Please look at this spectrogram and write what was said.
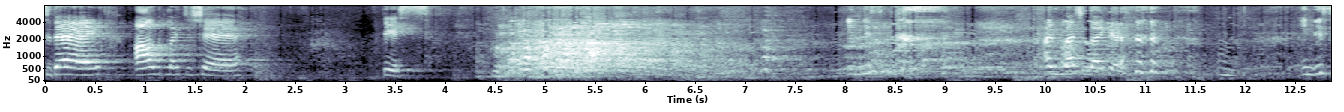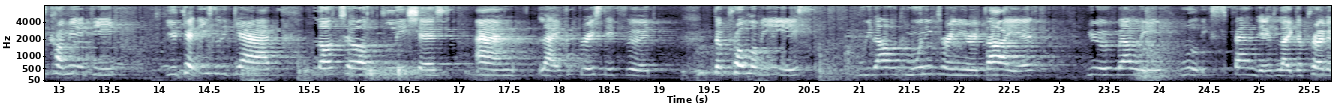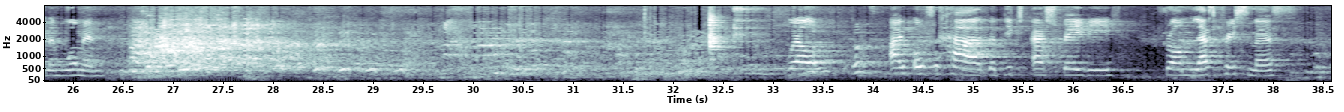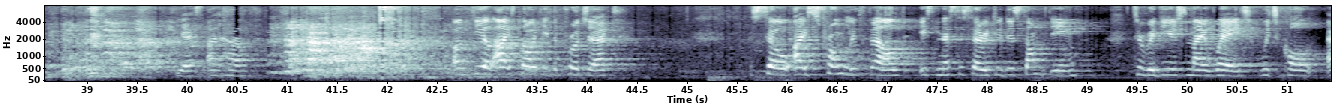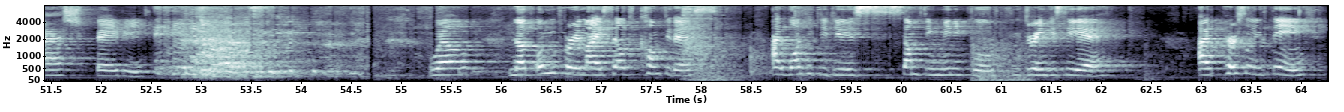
Today, I would like to share this. In this, I'm glad you like it. In this community, you can easily get lots of delicious and like tasty food. The problem is, without monitoring your diet, your belly will expand it like a pregnant woman. well, I've also had a big ash baby from last Christmas. yes, I have. Until I started the project. So I strongly felt it's necessary to do something to reduce my weight, which called Ash Baby. well, not only for my self-confidence, I wanted to do something meaningful during this year. I personally think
